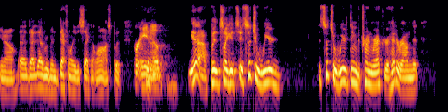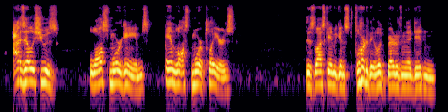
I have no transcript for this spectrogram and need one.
You know, uh, that that would have been definitely the second loss. But or A you yeah, but it's like it's it's such a weird it's such a weird thing to try and wrap your head around that as LSU has lost more games and lost more players. This last game against Florida, they look better than they did in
